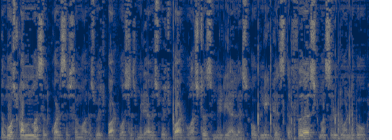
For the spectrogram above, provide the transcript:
The most common muscle, quadriceps femoris, which part? Vastus medialis. Which part? Vastus medialis obliquus. The first muscle to undergo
